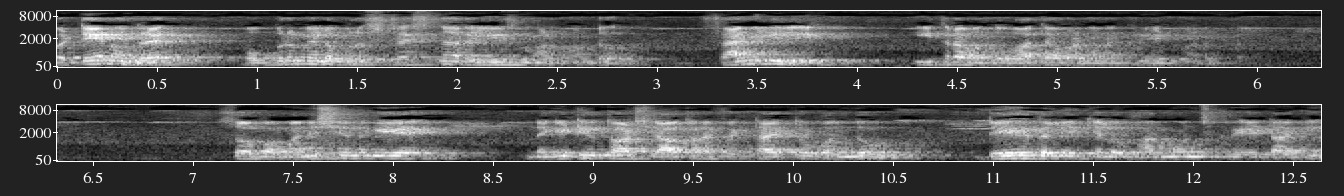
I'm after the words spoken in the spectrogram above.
ಬಟ್ ಏನು ಅಂದರೆ ಒಬ್ಬರ ಮೇಲೊಬ್ಬರು ಸ್ಟ್ರೆಸ್ನ ರಿಲೀಸ್ ಮಾಡಿಕೊಂಡು ಫ್ಯಾಮಿಲಿಲಿ ಈ ಥರ ಒಂದು ವಾತಾವರಣನ ಕ್ರಿಯೇಟ್ ಮಾಡುತ್ತೆ. ಸೊ ಒಬ್ಬ ಮನುಷ್ಯನಿಗೆ ನೆಗೆಟಿವ್ ಥಾಟ್ಸ್ ಯಾವ ಥರ ಎಫೆಕ್ಟ್ ಆಯಿತು? ಒಂದು, ದೇಹದಲ್ಲಿ ಕೆಲವು ಹಾರ್ಮೋನ್ಸ್ ಕ್ರಿಯೇಟ್ ಆಗಿ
